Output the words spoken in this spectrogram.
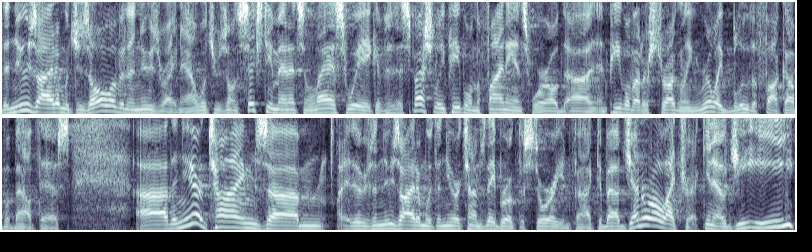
the news item, which is all over the news right now, which was on 60 Minutes and last week, especially people in the finance world uh, and people that are struggling, really blew the fuck up about this. Uh, the New York Times, um, there was a news item with the New York Times. They broke the story, in fact, about General Electric. You know, GE,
